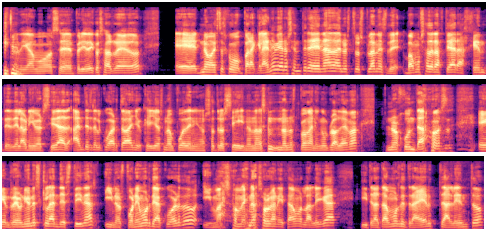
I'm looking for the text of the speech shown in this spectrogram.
digamos, eh, periódicos alrededor. Eh, no, esto es como para que la NBA no se entere de nada de nuestros planes de vamos a draftear a gente de la universidad antes del cuarto año que ellos no pueden y nosotros sí y no nos, no nos ponga ningún problema. Nos juntamos en reuniones clandestinas y nos ponemos de acuerdo y más o menos organizamos la liga y tratamos de traer talento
